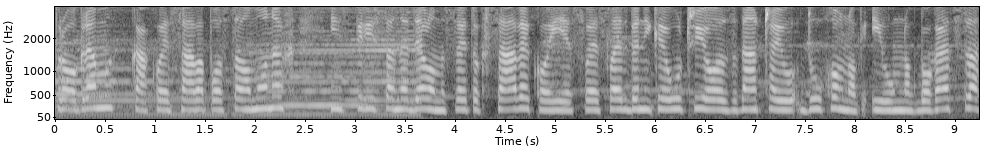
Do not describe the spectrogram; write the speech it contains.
Program Kako je Sava postao monah inspirisan delom Svetog Save koji je svoje sledbenike učio o značaju duhovnog i umnog bogatstva,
